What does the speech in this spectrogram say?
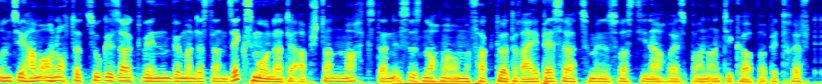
Und Sie haben auch noch dazu gesagt, wenn, wenn man das dann sechs Monate Abstand macht, dann ist es nochmal um Faktor drei besser, zumindest was die nachweisbaren Antikörper betrifft.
